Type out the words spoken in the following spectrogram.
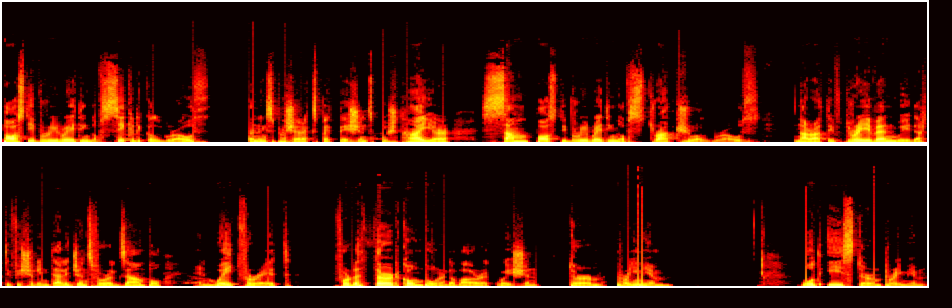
positive re rating of cyclical growth, earnings per share expectations pushed higher, some positive re rating of structural growth, narrative driven with artificial intelligence, for example, and wait for it, for the third component of our equation, term premium. What is term premium?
